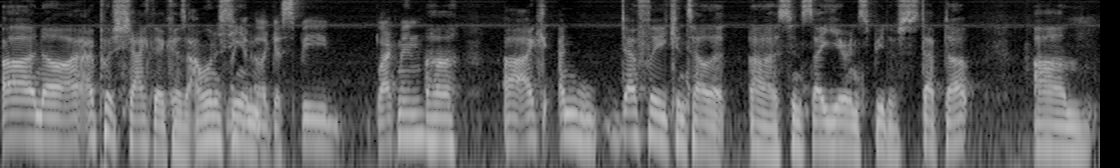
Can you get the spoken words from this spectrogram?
Uh, no, I, I put Shaq there because I want to see Like, him. a, like a speed Blackmon. Uh, I, c- I definitely can tell that uh, since that year and speed have stepped up, um,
